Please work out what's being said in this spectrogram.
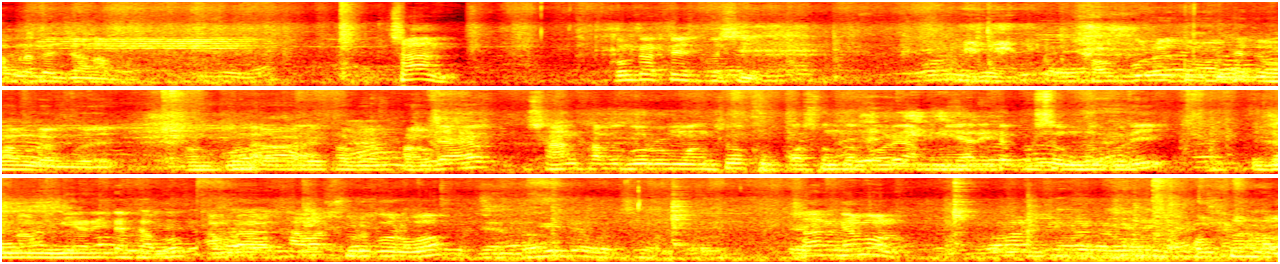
আপনাদের জানাব। চান কোনটা টেস্ট বেশি? সবগুলোই তোমার খেতে ভালো লাগবে। এখন কোনটা আগে খাবে খাও। যাই হোক শান খাবে গরুর মাংস খুব পছন্দ করে। আমি নিহারিটা পছন্দ করি এই জন্য আমি নিহারিটা খাব। আমরা খাবার শুরু করব। শান কেমন? খুব সুন্দর।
